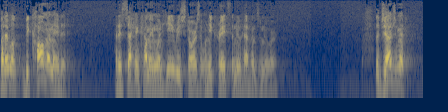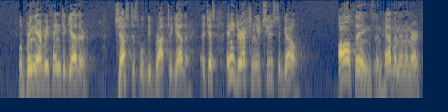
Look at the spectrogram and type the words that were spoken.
But it will be culminated at His second coming when He restores it, when He creates the new heavens and new earth. The judgment will bring everything together. Justice will be brought together. It just any direction you choose to go. All things in heaven and in earth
